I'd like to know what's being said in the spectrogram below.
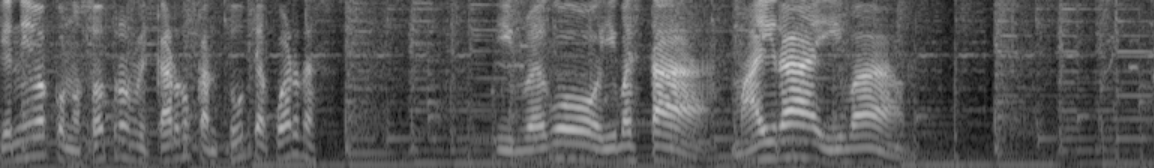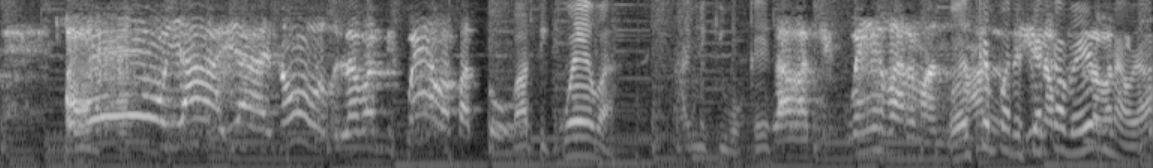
¿quién iba con nosotros? Ricardo Cantú, ¿te acuerdas? Y luego iba esta Mayra, iba Oh, ya, ya, no, la baticueva, pato. Baticueva. Ay, me equivoqué. La baticueva, hermano. Pues es que parecía sí, la- caverna, la ¿verdad?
